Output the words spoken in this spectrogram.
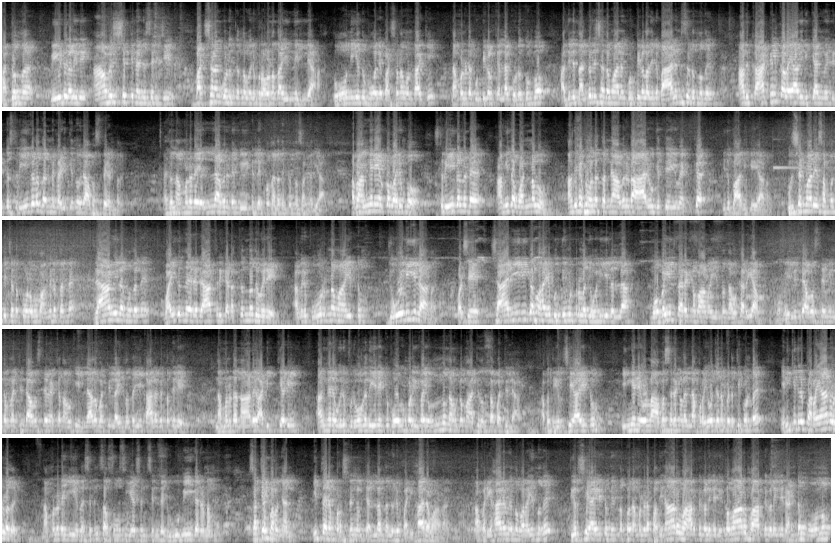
മറ്റൊന്ന് വീടുകളിൽ ആവശ്യത്തിനനുസരിച്ച് ഭക്ഷണം കൊടുക്കുന്ന ഒരു പ്രവണത ഇന്നില്ല. തോന്നിയതുപോലെ ഭക്ഷണം ഉണ്ടാക്കി നമ്മളുടെ കുട്ടികൾക്കെല്ലാം കൊടുക്കുമ്പോൾ അതിൽ നല്ലൊരു ശതമാനം കുട്ടികൾ അതിൽ ബാലൻസ് ഇടുന്നത് അത് കാട്ടിൽ കളയാതിരിക്കാൻ വേണ്ടിയിട്ട് സ്ത്രീകൾ തന്നെ കഴിക്കുന്ന ഒരു അവസ്ഥയുണ്ട്. അത് നമ്മളുടെ എല്ലാവരുടെയും വീട്ടിൽ ഇപ്പോൾ നിലനിൽക്കുന്ന സംഗതിയാണ് അപ്പൊ അങ്ങനെയൊക്കെ വരുമ്പോൾ സ്ത്രീകളുടെ അമിത വണ്ണവും അതേപോലെ തന്നെ അവരുടെ ആരോഗ്യത്തെയും ഒക്കെ ഇത് ബാധിക്കുകയാണ്. പുരുഷന്മാരെ സംബന്ധിച്ചിടത്തോളവും അങ്ങനെ തന്നെ രാവിലെ മുതൽ വൈകുന്നേരം രാത്രി കിടക്കുന്നത് വരെ അവർ പൂർണമായിട്ടും ജോലിയിലാണ്. പക്ഷേ ശാരീരികമായ ബുദ്ധിമുട്ടുള്ള ജോലിയിലല്ല മൊബൈൽ തരംഗമാണ് ഇന്ന് നമുക്കറിയാം. മൊബൈലിന്റെ അവസ്ഥയും ഇന്റർനെറ്റിന്റെ അവസ്ഥയും ഒക്കെ നമുക്ക് ഇല്ലാതെ പറ്റില്ല. ഇന്നത്തെ ഈ കാലഘട്ടത്തിൽ നമ്മളുടെ നാട് അടിക്കടി അങ്ങനെ ഒരു പുരോഗതിയിലേക്ക് പോകുമ്പോൾ ഇവയൊന്നും നമുക്ക് മാറ്റി നിർത്താൻ പറ്റില്ല. അപ്പൊ തീർച്ചയായിട്ടും ഇങ്ങനെയുള്ള അവസരങ്ങളെല്ലാം പ്രയോജനപ്പെടുത്തിക്കൊണ്ട് എനിക്കിതിൽ പറയാനുള്ളത് നമ്മളുടെ ഈ റെസിഡൻസ് അസോസിയേഷൻസിന്റെ രൂപീകരണം സത്യം പറഞ്ഞാൽ ഇത്തരം പ്രശ്നങ്ങൾക്കെല്ലാം തന്നെ ഒരു പരിഹാരമാണ്. ആ പരിഹാരം എന്ന് പറയുന്നത് തീർച്ചയായിട്ടും ഇന്നിപ്പോൾ നമ്മളുടെ പതിനാറ് വാർഡുകളിൽ മിക്കവാറും വാർഡുകളിൽ രണ്ടും മൂന്നും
